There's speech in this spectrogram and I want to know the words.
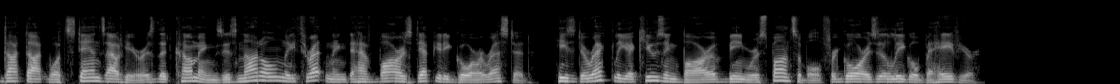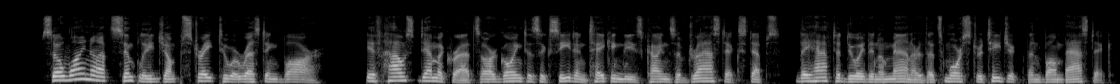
What stands out here is that Cummings is not only threatening to have Barr's deputy Gore arrested, he's directly accusing Barr of being responsible for Gore's illegal behavior. So why not simply jump straight to arresting Barr? If House Democrats are going to succeed in taking these kinds of drastic steps, they have to do it in a manner that's more strategic than bombastic.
